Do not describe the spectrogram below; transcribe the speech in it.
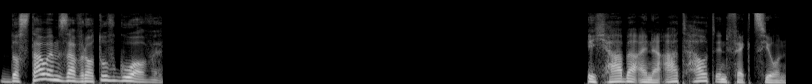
Dostałem zawrotów głowy. Ich habe eine Art Hautinfektion.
